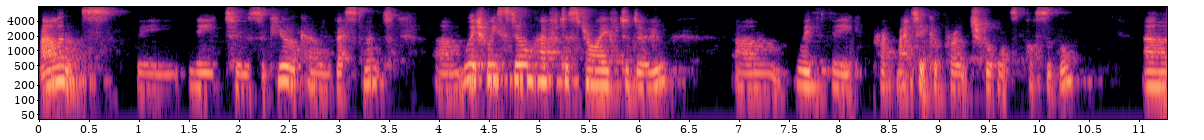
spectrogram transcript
balance the need to secure co-investment, um, which we still have to strive to do um, with the pragmatic approach for what's possible. Uh,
